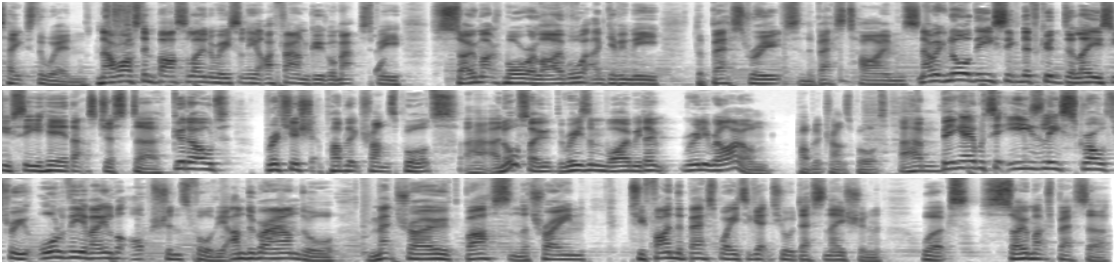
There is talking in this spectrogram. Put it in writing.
takes the win. Now whilst in Barcelona recently, I found Google Maps to be so much more reliable at giving me the best routes and the best times. Now ignore the significant delays you see here, that's just uh, good old British public transport, uh, and also the reason why we don't really rely on public transport. Um, being able to easily scroll through all of the available options for the underground or metro, the bus, and the train to find the best way to get to your destination works so much better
